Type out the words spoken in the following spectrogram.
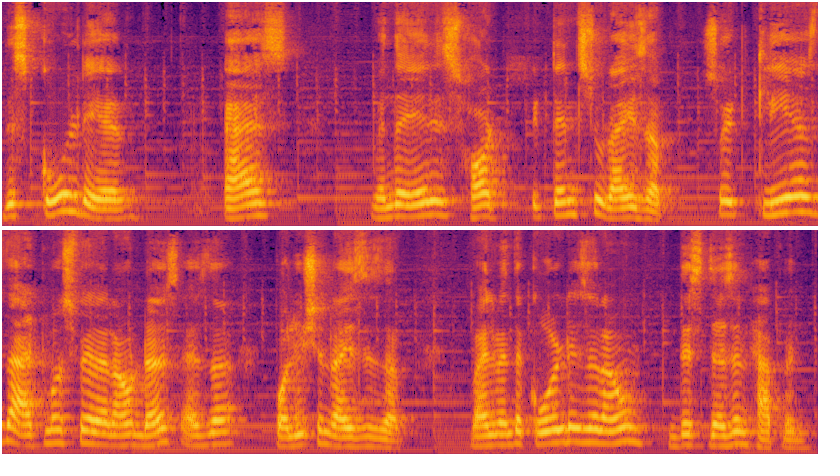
this cold air, as when the air is hot, it tends to rise up. So it clears the atmosphere around us as the pollution rises up. While when the cold is around, this doesn't happen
